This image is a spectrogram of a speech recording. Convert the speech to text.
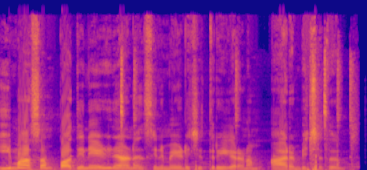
ഈ മാസം പതിനേഴിനാണ് സിനിമയുടെ ചിത്രീകരണം ആരംഭിച്ചത്.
